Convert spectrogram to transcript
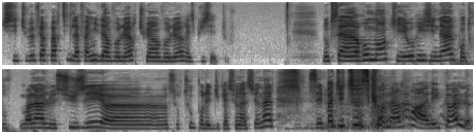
Si tu veux faire partie de la famille d'un voleur, tu es un voleur et puis c'est tout. Donc c'est un roman qui est original, qu'on trouve, voilà, le sujet, euh, surtout pour l'éducation nationale, c'est pas du tout ce qu'on apprend à l'école.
